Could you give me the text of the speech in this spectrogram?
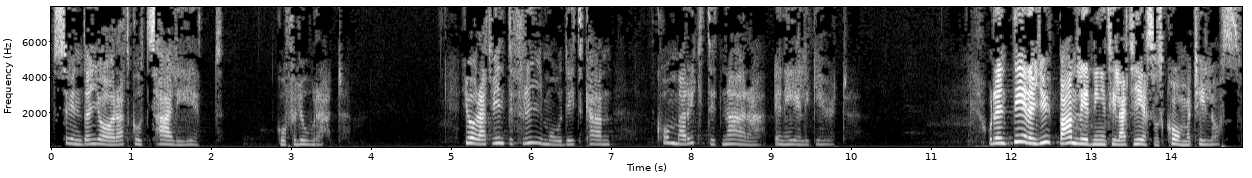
Synden gör att Guds härlighet går förlorad. Gör att vi inte frimodigt kan komma riktigt nära en helig Gud. Och det är den djupa anledningen till att Jesus kommer till oss.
